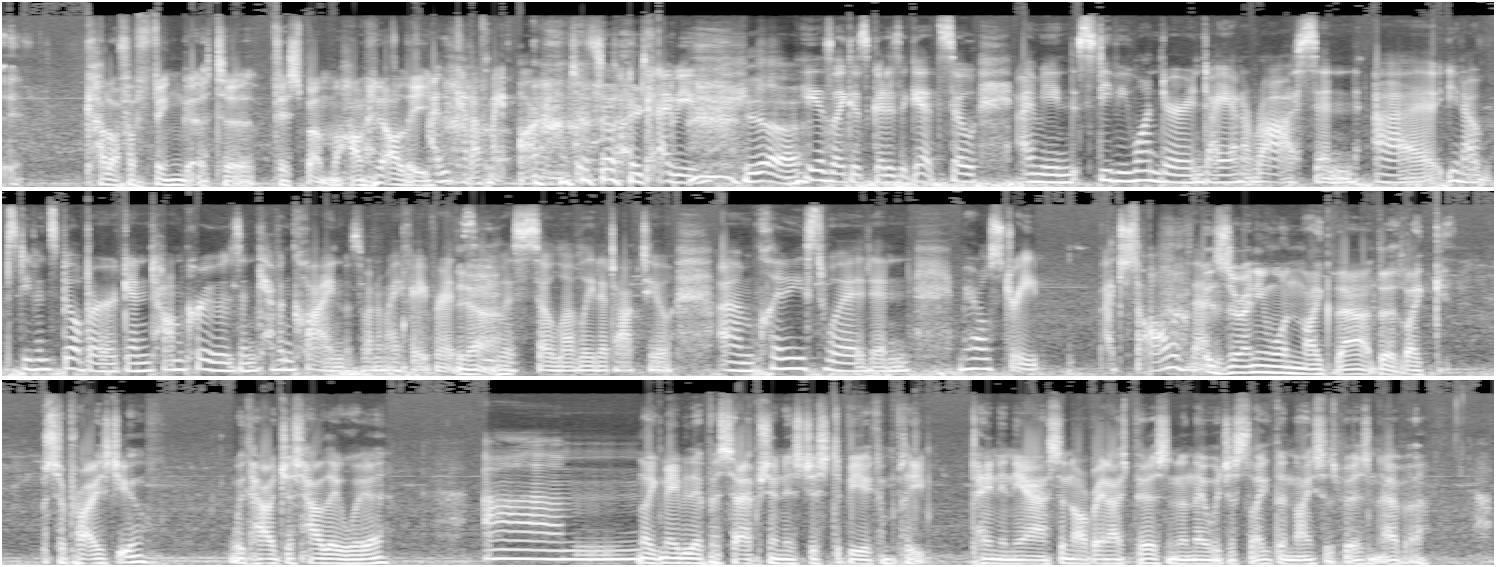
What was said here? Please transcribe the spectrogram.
cut off a finger to fist bump Muhammad Ali. I would cut off my arm just to talk to. I mean, Yeah. he is like as good as it gets. So, I mean, Stevie Wonder and Diana Ross and, uh, you know, Steven Spielberg and Tom Cruise and Kevin Kline was one of my favorites. Yeah. He was so lovely to talk to. Um, Clint Eastwood and Meryl Streep, uh, just all of them. Is there anyone like that that like surprised you with how just how they were? um, Like maybe their perception is just to be a complete pain in the ass and not a very nice person, and they were just like the nicest person ever.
